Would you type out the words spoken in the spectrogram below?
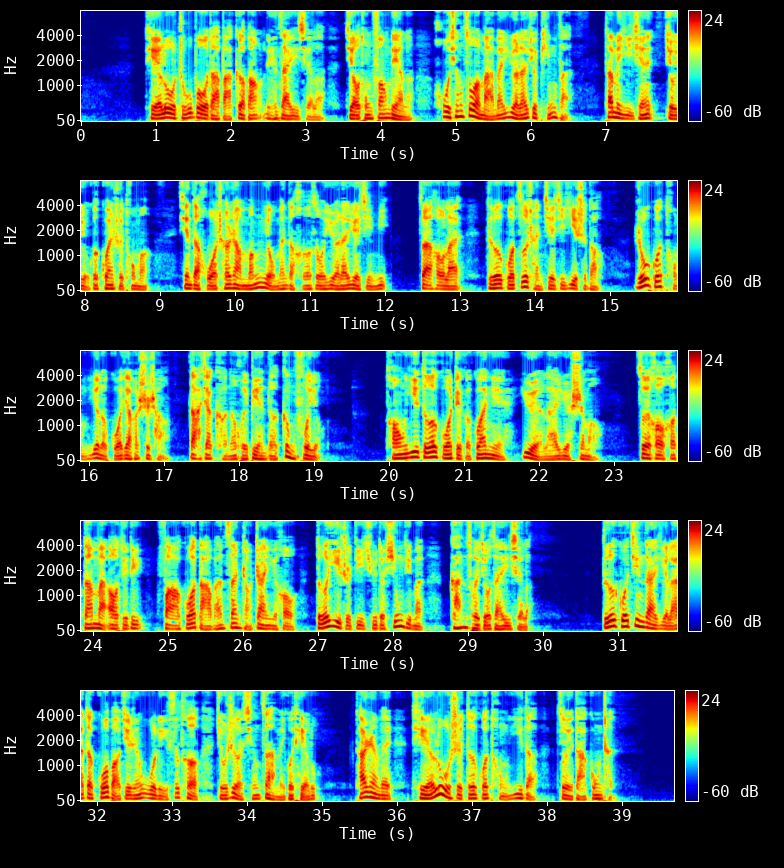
铁路逐步的把各邦连在一起了，交通方便了，互相做买卖越来越频繁。他们以前就有个关税同盟，现在火车让盟友们的合作越来越紧密。再后来，德国资产阶级意识到，如果统一了国家和市场，大家可能会变得更富有。统一德国这个观念越来越时髦。最后，和丹麦、奥地利、法国打完三场战役后，德意志地区的兄弟们干脆就在一起了。德国近代以来的国宝级人物李斯特就热情赞美过铁路。他认为铁路是德国统一的最大功臣，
